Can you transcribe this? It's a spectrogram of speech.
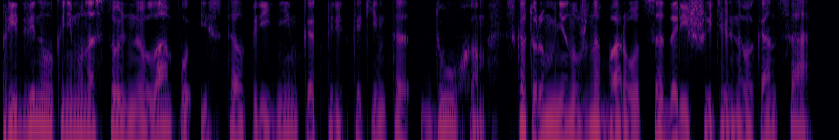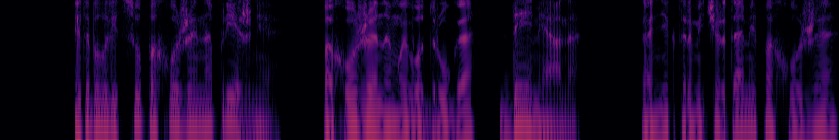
придвинул к нему настольную лампу и стал перед ним, как перед каким-то духом, с которым мне нужно бороться до решительного конца. Это было лицо, похожее на прежнее, похожее на моего друга Демиана, а некоторыми чертами похожее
